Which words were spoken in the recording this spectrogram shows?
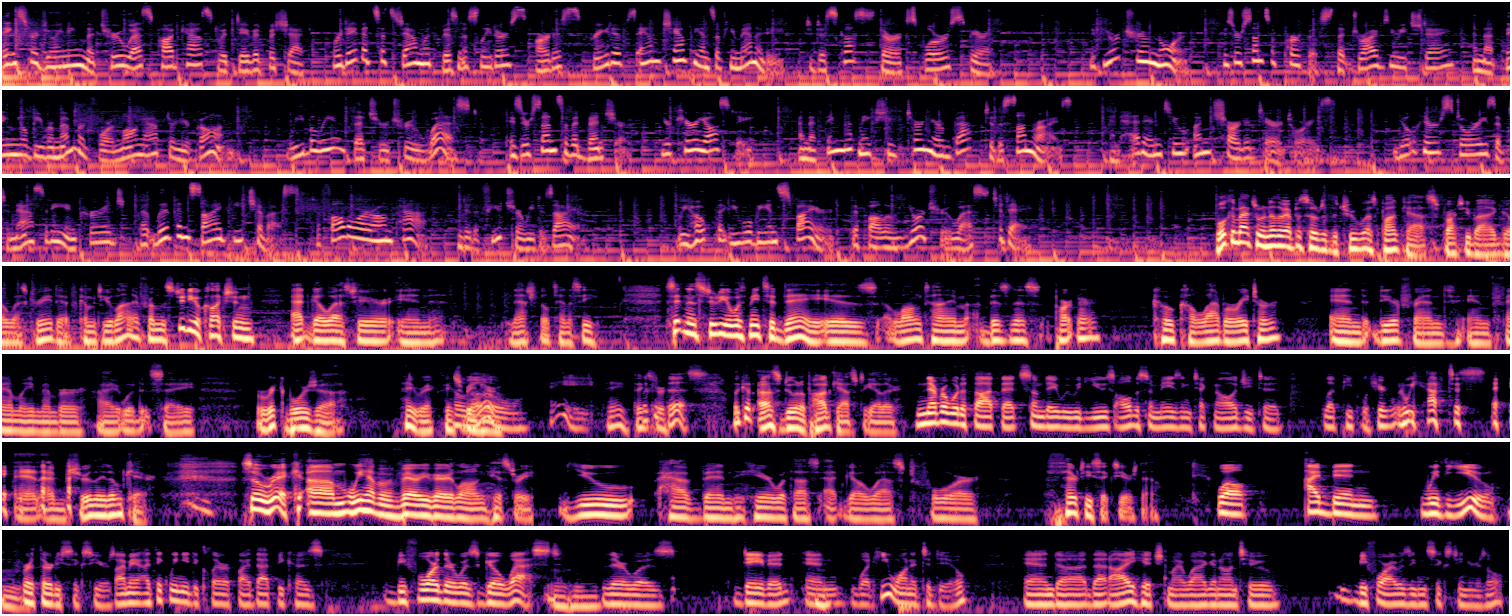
Thanks for joining the True West podcast with David Fischette, where David sits down with business leaders, artists, creatives, and champions of humanity to discuss their explorer's spirit. If your true north is your sense of purpose that drives you each day and that thing you'll be remembered for long after you're gone, we believe that your true west is your sense of adventure, your curiosity, and the thing that makes you turn your back to the sunrise and head into uncharted territories. You'll hear stories of tenacity and courage that live inside each of us to follow our own path into the future we desire. We hope that you will be inspired to follow your true west today. Welcome back to another episode of the True West Podcast, brought to you by Go West Creative, coming to you live from the studio collection at Go West here in Nashville, Tennessee. Sitting in studio with me today is a longtime business partner, co collaborator, and dear friend and family member, I would say, Rick Borja. Hey, Rick, thanks Hello. for being here. Hey. Hey, thanks Look for at this. Look at us doing a podcast together. Never would have thought that someday we would use all this amazing technology to let people hear what we have to say. and I'm sure they don't care. So, Rick, um, we have a very, very long history. You have been here with us at Go West for 36 years now. Well, I've been with you Hmm. for 36 years. I mean, I think we need to clarify that because before there was Go West, Mm-hmm. there was David and what he wanted to do, and uh, that I hitched my wagon onto before I was even 16 years old.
